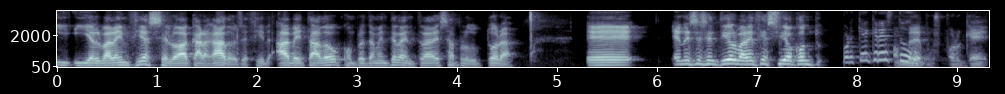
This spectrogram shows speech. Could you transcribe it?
y, el Valencia se lo ha cargado, es decir, ha vetado completamente la entrada de esa productora. Eh, en ese sentido, el Valencia ha sido... ¿Por qué crees tú? Pues porque...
